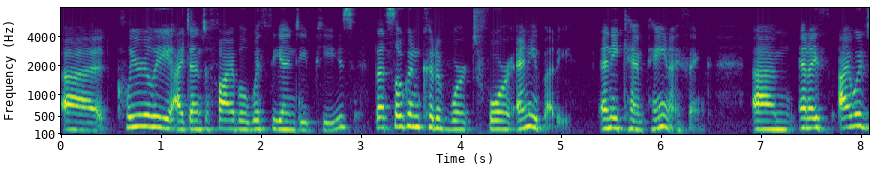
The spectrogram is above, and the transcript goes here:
uh, clearly identifiable with the NDPs. That slogan could have worked for anybody, any campaign, I think. Um, and I, I would.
